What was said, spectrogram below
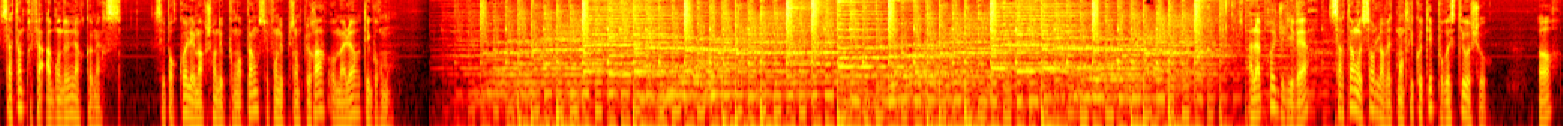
certains préfèrent abandonner leur commerce. C'est pourquoi les marchands de poux en pain se font de plus en plus rares au malheur des gourmands. À l'approche de l'hiver, certains ressortent leurs vêtements tricotés pour rester au chaud. Or,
